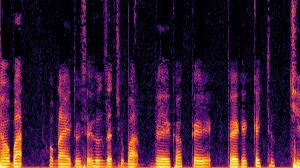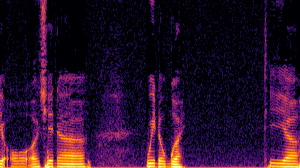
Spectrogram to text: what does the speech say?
chào bạn. Hôm nay tôi sẽ hướng dẫn cho bạn về các cái về cái cách thức chia ổ ở trên uh, Windows 10 thì uh,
